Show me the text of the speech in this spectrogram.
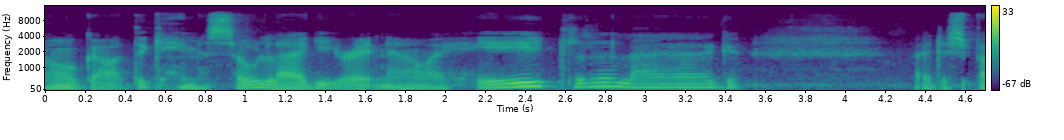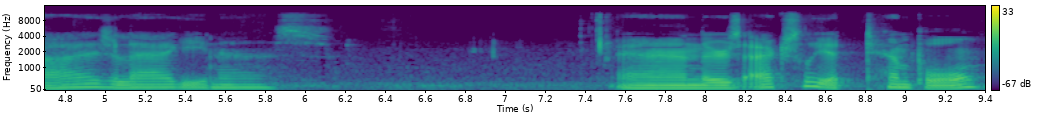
Oh god, the game is so laggy right now. I hate the lag. I despise lagginess. And there's actually a temple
